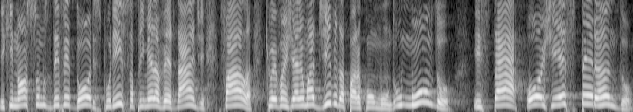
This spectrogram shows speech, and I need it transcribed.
e que nós somos devedores. Por isso, a primeira verdade fala que o Evangelho é uma dívida para com o mundo. O mundo está hoje esperando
